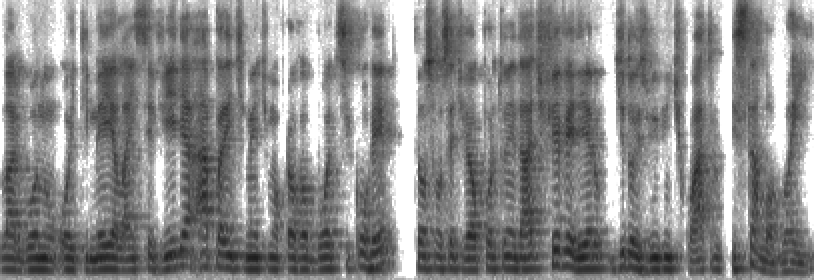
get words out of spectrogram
largou no 8,5 lá em Sevilha, aparentemente uma prova boa de se correr. Então, se você tiver oportunidade, fevereiro de 2024 está logo aí.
